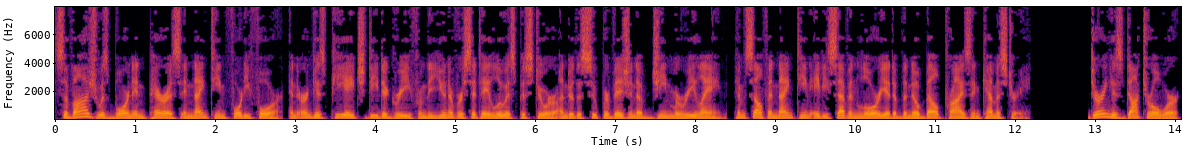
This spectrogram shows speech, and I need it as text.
Sauvage was born in Paris in 1944, and earned his Ph.D. degree from the Université Louis Pasteur under the supervision of Jean-Marie Lehn, himself a 1987 laureate of the Nobel Prize in Chemistry. During his doctoral work,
